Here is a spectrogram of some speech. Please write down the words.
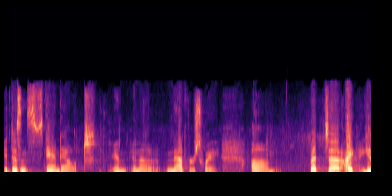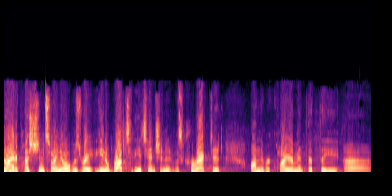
it doesn't stand out in, in a, an adverse way. Um, but uh, I, you know, I had a question. So I know it was, you know, brought to the attention. It was corrected on the requirement that the uh,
